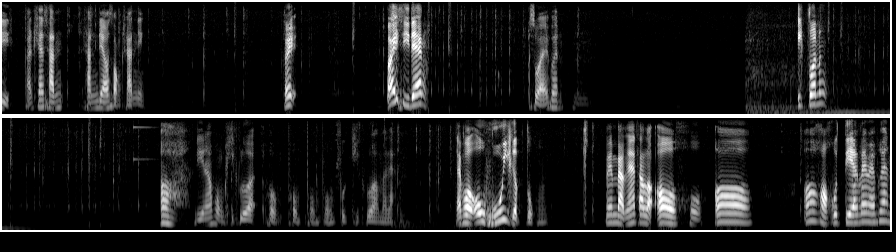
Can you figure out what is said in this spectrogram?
ดิกันแค่ชั้นชั้นเดียวสองชั้นเองเฮ้ยเฮ้ยสีแดง สวยเพื่อนอีกตัวหนึงอ๋อดีนะผมคลิกรัวผมผมผมผมฝึกคลิกรัวมาแล้ว แต่พอโอ้โหเกือบตกเป็นแบบนี้ตลอดโอ้โหโอ้โอ้ขอขุดเตียงได้ไหมเพื่อน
